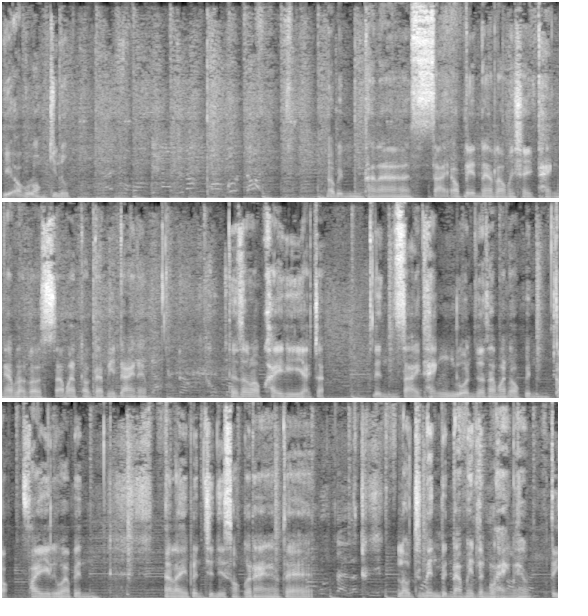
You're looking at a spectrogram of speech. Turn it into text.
เดี๋ยวลองกินุดเราเป็นทาร่าสายออฟเลนนะครับเราไม่ใช่แทงนะครับเราก็สามารถออกดาเมจได้นะครับ แต่สำหรับใครที่อยากจะเล่นสายแทงล้วนก็สามารถออกเป็นเกาะไฟหรือว่าเป็นอะไรเป็นชิ้นที่สองก็ได้นะแต่ เราจะเน้นเป็นดาเมจแรงๆนะครับ ตี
